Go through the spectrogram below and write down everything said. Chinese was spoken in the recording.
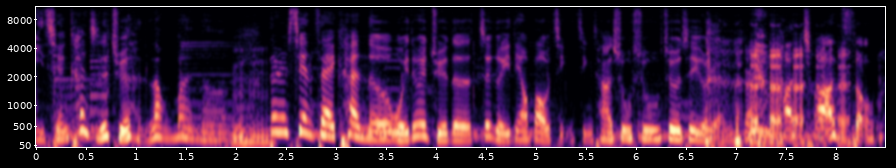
以前看只是觉得很浪漫呢、嗯，但是现在看呢，我一定会觉得这个一定要报警，警察叔叔就是这个人，赶 紧把他抓走。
